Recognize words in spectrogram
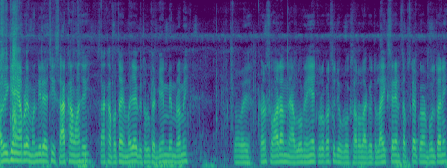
આવી ગયા આપણે મંદિરેથી, શાખામાંથી. શાખા પતાવીને મજા આવી, થોડુંક ગેમ બેમ રમી. તો હવે કરશું આરામ ને આ બ્લોગને અહીંયા જ પૂરો કરશું. જો બ્લોગ સારો લાગ્યો તો લાઇક શેર એન્ડ સબસ્ક્રાઈબ કરવાનું ભૂલતા નહીં.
